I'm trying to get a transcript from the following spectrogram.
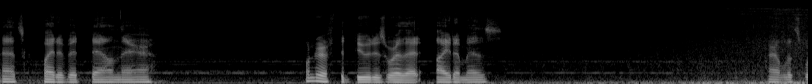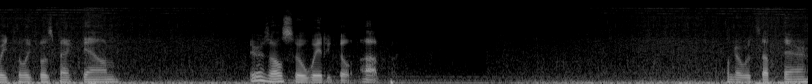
That's quite a bit down there. Wonder if the dude is where that item is. Alright, let's wait till it goes back down. There's also a way to go up. Wonder what's up there.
